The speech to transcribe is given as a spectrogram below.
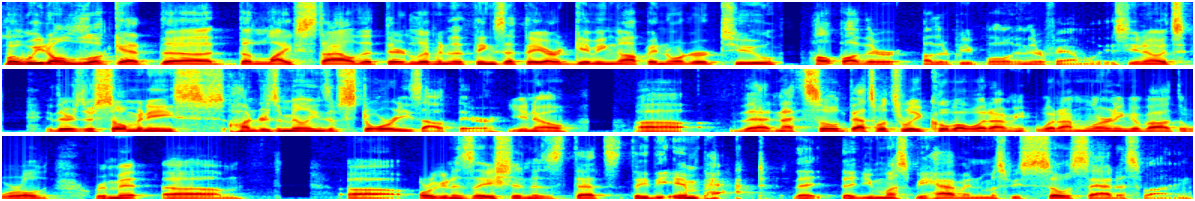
but we don't look at the the lifestyle that they're living, the things that they are giving up in order to help other other people in their families. You know, it's there's there's so many hundreds of millions of stories out there. You know. Uh, that and that's so that's what's really cool about what I'm what I'm learning about the World Remit um, uh, organization is that's the the impact that that you must be having must be so satisfying.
